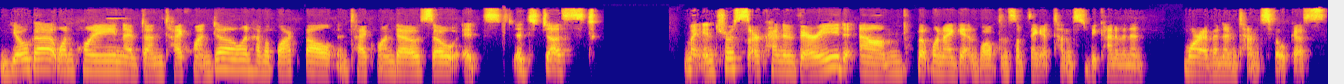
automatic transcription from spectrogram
yoga at one point. I've done taekwondo and have a black belt in taekwondo. So it's it's just my interests are kind of varied. Um, but when I get involved in something, it tends to be kind of an more of an intense focus.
